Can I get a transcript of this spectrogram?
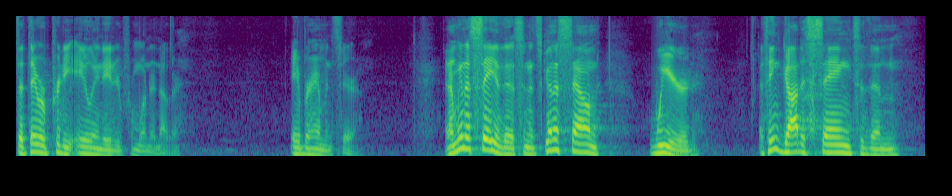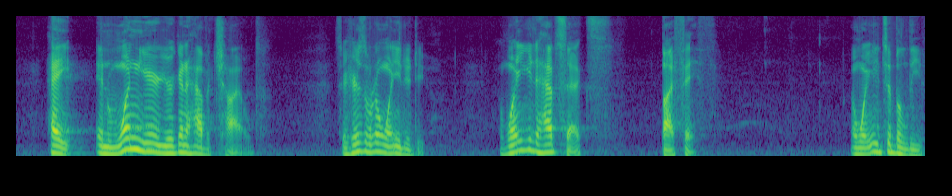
that they were pretty alienated from one another Abraham and Sarah. And I'm going to say this, and it's going to sound weird. I think God is saying to them, hey, in one year, you're going to have a child. So here's what I want you to do I want you to have sex by faith. I want you to believe.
